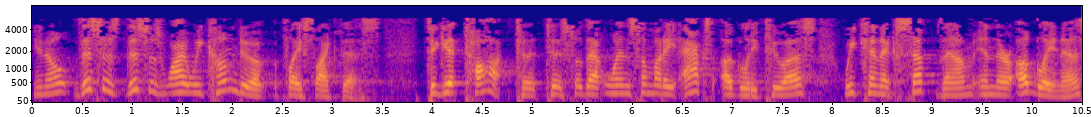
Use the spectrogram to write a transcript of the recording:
you know, this is this is why we come to a place like this to get taught to, to so that when somebody acts ugly to us, we can accept them in their ugliness.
